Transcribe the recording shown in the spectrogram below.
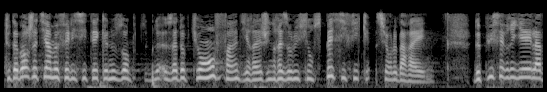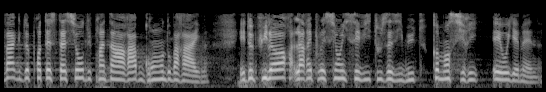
tout d'abord, je tiens à me féliciter que nous, adoptions enfin, dirais-je, une résolution spécifique sur le Bahreïn. Depuis février, la vague de protestations du printemps arabe gronde au Bahreïn. Et depuis lors, la répression y sévit tous azimuts, comme en Syrie et au Yémen.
